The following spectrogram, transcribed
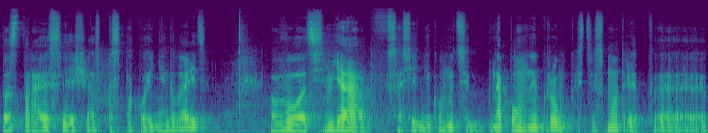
Постараюсь я сейчас поспокойнее говорить. Вот, семья в соседней комнате на полной громкости смотрит э,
